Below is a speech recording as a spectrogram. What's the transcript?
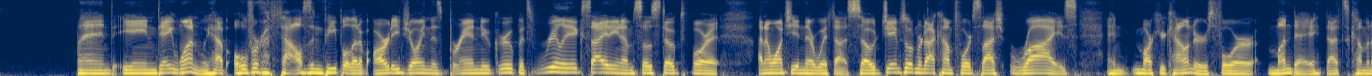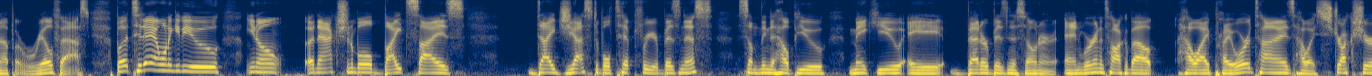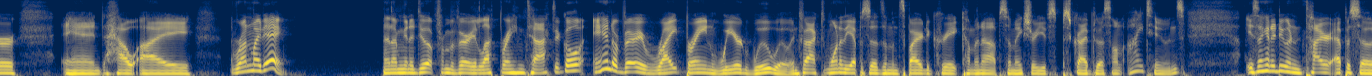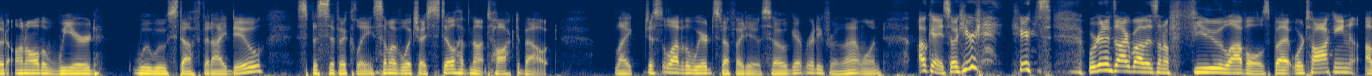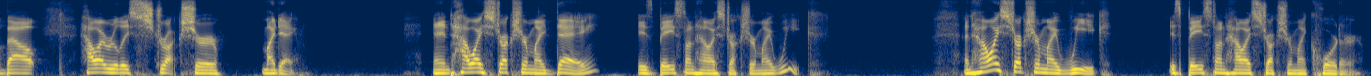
And in day one, we have over a thousand people that have already joined this brand new group. It's really exciting. I'm so stoked for it. And I want you in there with us. So, jameswedmore.com forward slash rise and mark your calendars for Monday. That's coming up real fast. But today, I want to give you, you know, an actionable, bite size digestible tip for your business, something to help you make you a better business owner. And we're going to talk about how I prioritize, how I structure, and how I run my day. And I'm going to do it from a very left brain tactical and a very right brain weird woo woo. In fact, one of the episodes I'm inspired to create coming up, so make sure you've subscribed to us on iTunes, is I'm going to do an entire episode on all the weird woo woo stuff that I do, specifically, some of which I still have not talked about like just a lot of the weird stuff I do. So get ready for that one. Okay, so here here's we're going to talk about this on a few levels, but we're talking about how I really structure my day. And how I structure my day is based on how I structure my week. And how I structure my week is based on how I structure my quarter.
